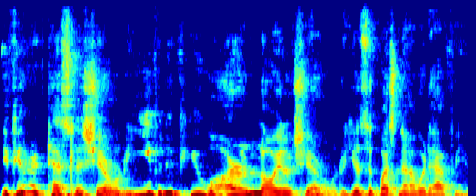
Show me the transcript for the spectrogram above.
if you're a Tesla shareholder, even if you are a loyal shareholder, here's a question I would have for you.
